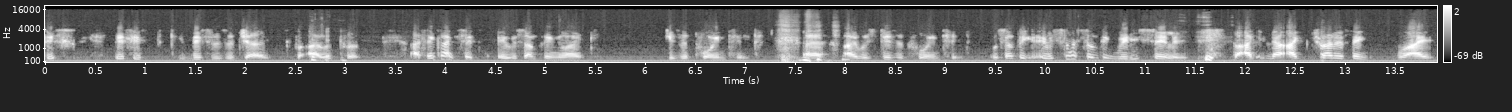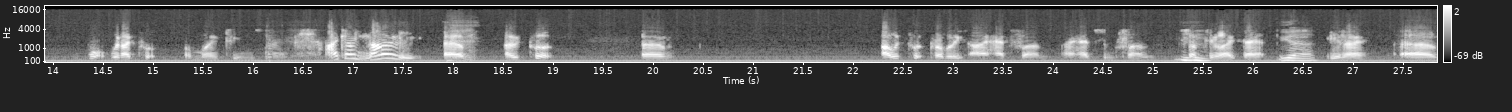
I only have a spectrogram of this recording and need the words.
this this is this was a joke, but I would put. I think I said it was something like disappointed. Uh, I was disappointed, or something. It was like something really silly. But I, now I'm trying to think I what would I put on my tombstone. I don't know. Um, I would put. Um, I would put probably I had fun. I had some fun, Mhm. something like that. Yeah, You know, um,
